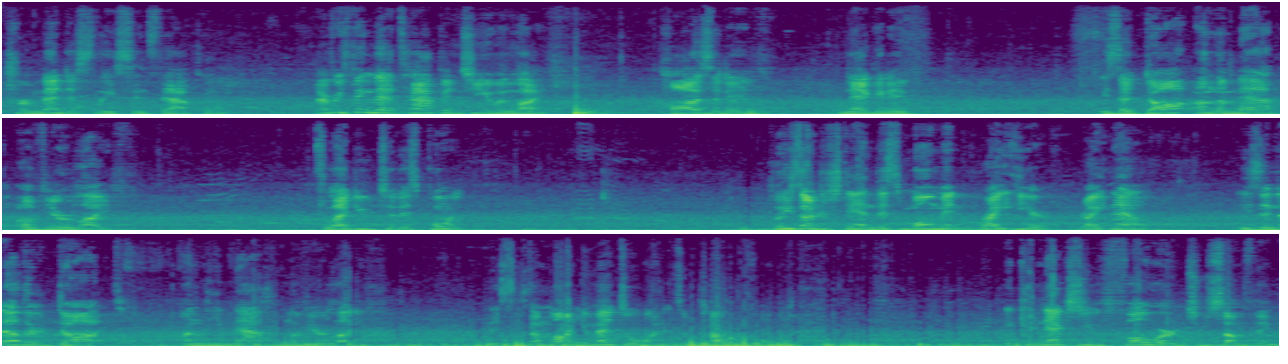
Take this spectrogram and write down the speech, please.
tremendously since that point. Everything that's happened to you in life, positive, negative, is a dot on the map of your life. It's led you to this point. Please understand this moment right here, right now, is another dot on the map of your life. This is a monumental one, it's a powerful one. It connects you forward to something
